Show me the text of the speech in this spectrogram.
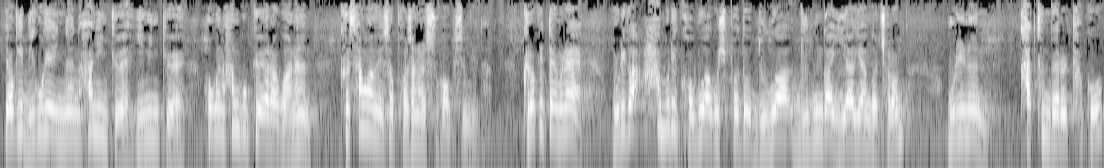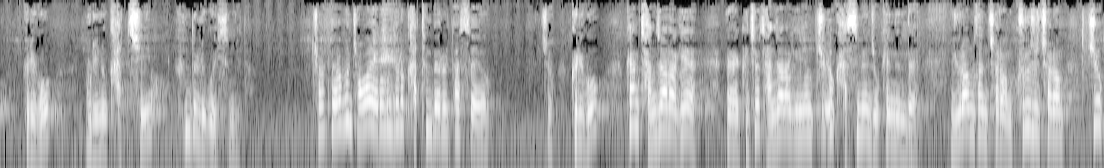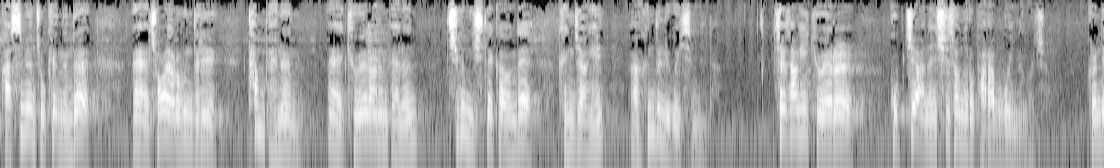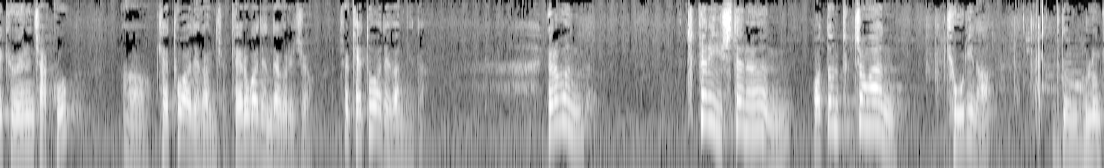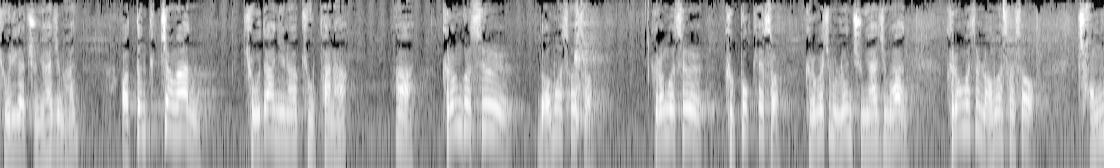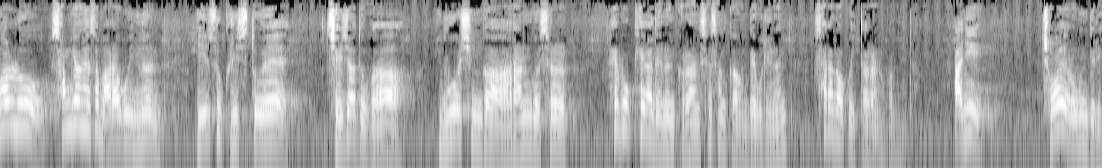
여기 미국에 있는 한인교회, 이민교회 혹은 한국교회라고 하는 그 상황에서 벗어날 수가 없습니다. 그렇기 때문에 우리가 아무리 거부하고 싶어도 누가, 누군가 이야기한 것처럼 우리는 같은 배를 타고 그리고 우리는 같이 흔들리고 있습니다. 저, 여러분, 저와 여러분들은 같은 배를 탔어요. 그렇죠? 그리고 그냥 잔잔하게, 예, 그쵸? 잔잔하게 그냥 쭉 갔으면 좋겠는데, 유람선처럼, 크루즈처럼 쭉 갔으면 좋겠는데, 예, 저와 여러분들이 탄 배는, 예, 교회라는 배는 지금 이 시대 가운데 굉장히 아, 흔들리고 있습니다. 세상이 교회를 곱지 않은 시선으로 바라보고 있는 거죠. 그런데 교회는 자꾸 어, 개토화돼 가죠. 개로가 된다 그러죠. 저 개토화돼 갑니다. 여러분, 특별히 이 시대는 어떤 특정한 교리나 물론 교리가 중요하지만 어떤 특정한 교단이나 교파나 아, 그런 것을 넘어서서 그런 것을 극복해서 그런 것이 물론 중요하지만 그런 것을 넘어서서 정말로 성경에서 말하고 있는 예수 그리스도의 제자도가 무엇인가라는 것을 회복해야 되는 그러한 세상 가운데 우리는 살아가고 있다라는 겁니다. 아니, 저와 여러분들이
